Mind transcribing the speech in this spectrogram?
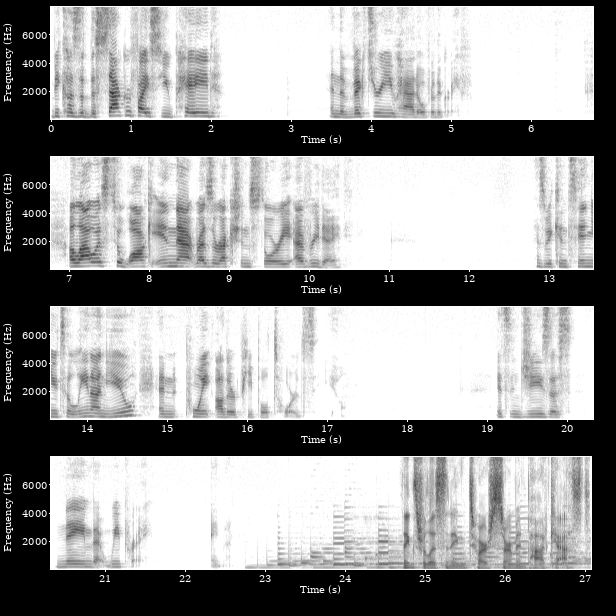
because of the sacrifice you paid and the victory you had over the grave. Allow us to walk in that resurrection story every day as we continue to lean on you and point other people towards you. It's in Jesus' name that we pray. Amen. Thanks for listening to our sermon podcast.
